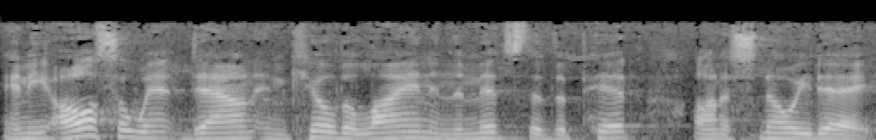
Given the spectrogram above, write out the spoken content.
and he also went down and killed a lion in the midst of the pit on a snowy day.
